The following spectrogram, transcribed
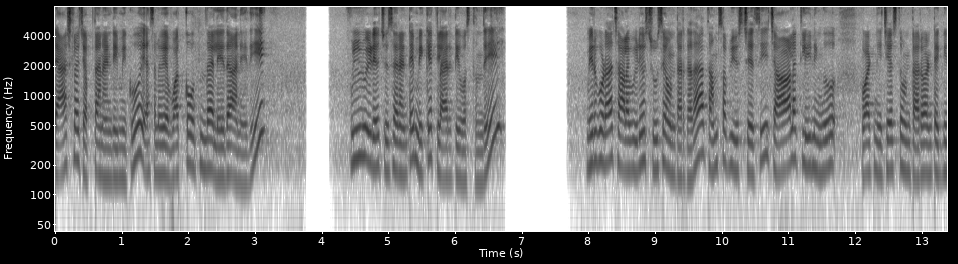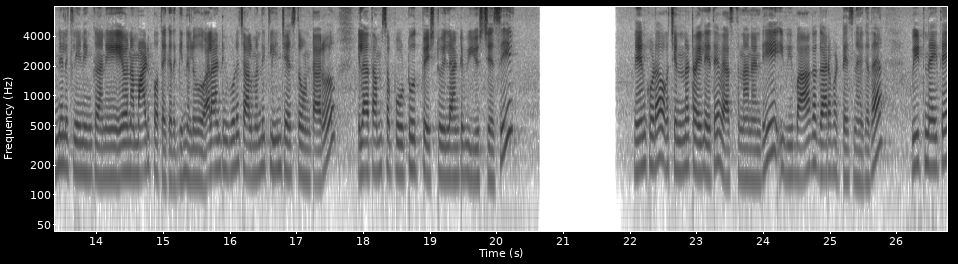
లాస్ట్లో చెప్తానండి మీకు. అసలు వర్క్ అవుతుందా లేదా అనేది. ఫుల్ వీడియో చూసారంటే మీకే క్లారిటీ వస్తుంది. మీరు కూడా చాలా వీడియోస్ చూసే ఉంటారు కదా. థమ్స్ అప్ యూస్ చేసి చాలా క్లీనింగ్ వాటిని చేస్తూ ఉంటారు. అంటే గిన్నెలు క్లీనింగ్ కానీ ఏమైనా మాడిపోతాయి కదా గిన్నెలు అలాంటివి కూడా చాలామంది క్లీన్ చేస్తూ ఉంటారు. ఇలా థమ్స్ అప్ టూత్ పేస్ట్ ఇలాంటివి యూస్ చేసి. నేను కూడా ఒక చిన్న ట్రైల్ అయితే వేస్తున్నానండి. ఇవి బాగా గారపట్టేసినాయి కదా. వీటిని అయితే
